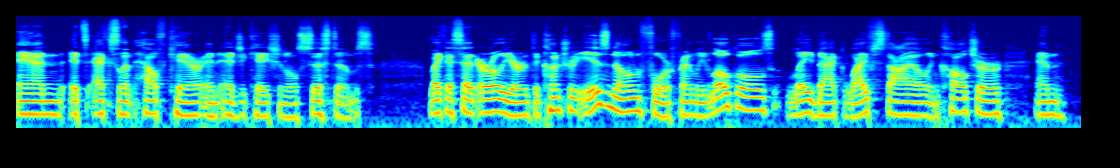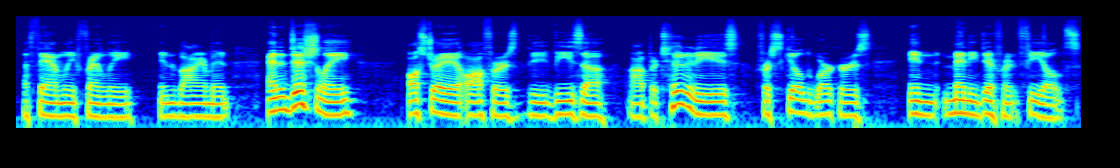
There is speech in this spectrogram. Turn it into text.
and its excellent healthcare and educational systems. Like I said earlier, the country is known for friendly locals, laid back lifestyle and culture, and a family friendly environment. And additionally, Australia offers the visa opportunities for skilled workers in many different fields.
